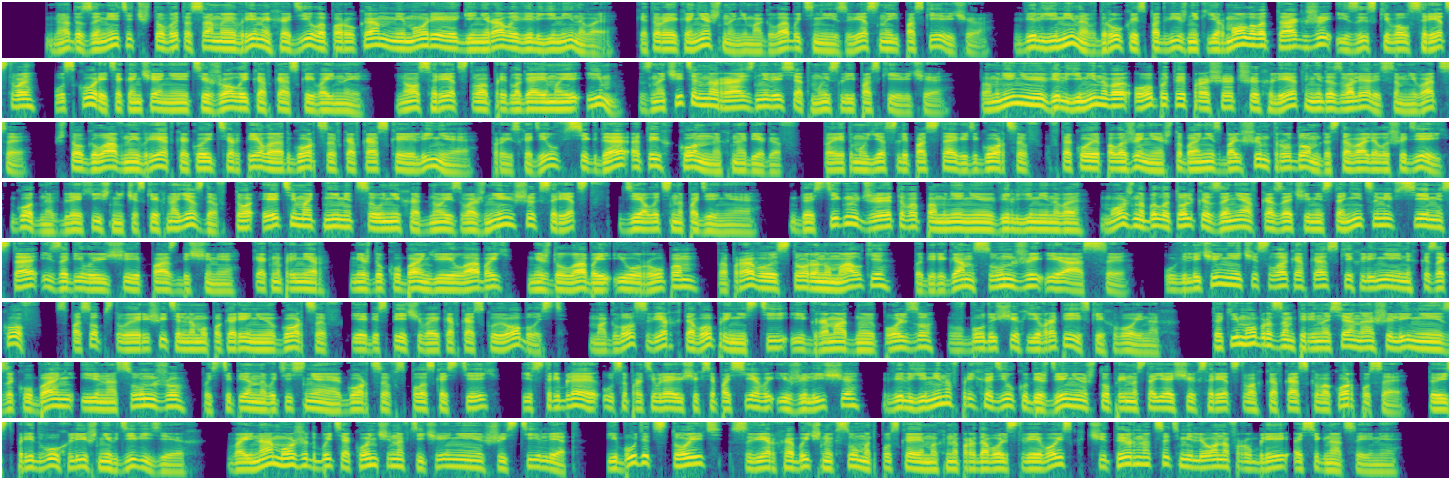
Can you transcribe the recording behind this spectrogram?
Надо заметить, что в это самое время ходила по рукам мемория генерала Вильяминова, которая, конечно, не могла быть неизвестной Паскевичу. Вильяминов, друг и сподвижник Ермолова, также изыскивал средства ускорить окончание тяжелой Кавказской войны. Но средства, предлагаемые им, значительно разнились от мыслей Паскевича. По мнению Вильяминова, опыты прошедших лет не дозволяли сомневаться, что главный вред, какой терпела от горцев Кавказская линия, происходил всегда от их конных набегов. Поэтому если поставить горцев в такое положение, чтобы они с большим трудом доставали лошадей, годных для хищнических наездов, то этим отнимется у них одно из важнейших средств делать нападения. Достигнуть же этого, по мнению Вильяминова, можно было только заняв казачьими станицами все места, изобилующие пастбищами, как, например, между Кубанью и Лабой, между Лабой и Урупом, по правую сторону Малки, по берегам Сунжи и Ассы. Увеличение числа кавказских линейных казаков, способствуя решительному покорению горцев и обеспечивая Кавказскую область, могло сверх того принести и громадную пользу в будущих европейских войнах. Таким образом, перенося наши линии за Кубань и на Сунжу, постепенно вытесняя горцев с плоскостей, истребляя у сопротивляющихся посевы и жилища, Вильяминов приходил к убеждению, что при настоящих средствах Кавказского корпуса, то есть при двух лишних дивизиях, война может быть окончена в течение шести лет и будет стоить сверх обычных сумм, отпускаемых на продовольствие войск, 14 миллионов рублей ассигнациями.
